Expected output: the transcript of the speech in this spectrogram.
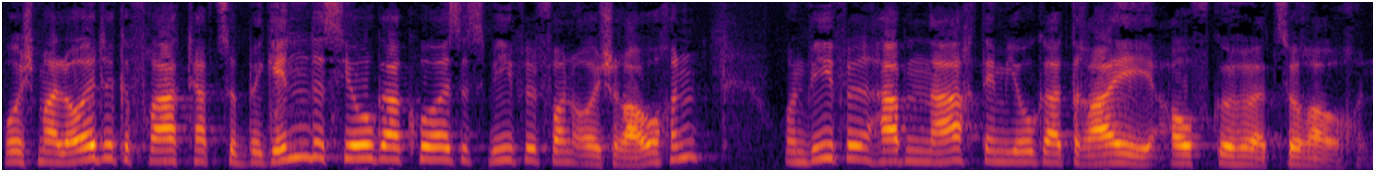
wo ich mal Leute gefragt habe zu Beginn des Yogakurses, wie viel von euch rauchen und wie viel haben nach dem Yoga 3 aufgehört zu rauchen.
